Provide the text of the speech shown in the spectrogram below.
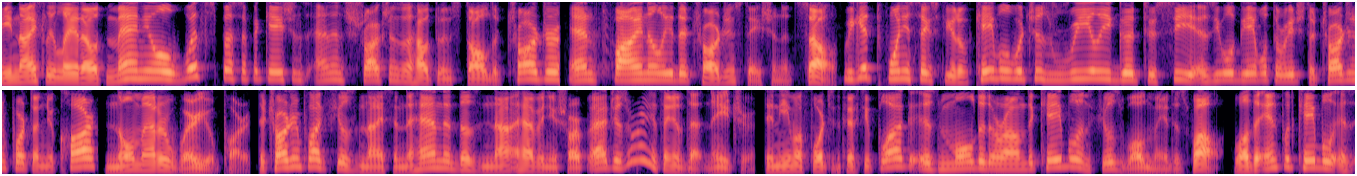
a nicely laid out manual with specifications and instructions on how to install the charger, and finally the charging station itself. We get 26 feet of cable, which is really good to see as you will be able to reach the charging port on your car no matter where you park. The charging plug feels nice in the hand and does not have any sharp edges or anything of that nature. The NEMA 1450 plug is molded around the cable and feels well made as well. While the input cable is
